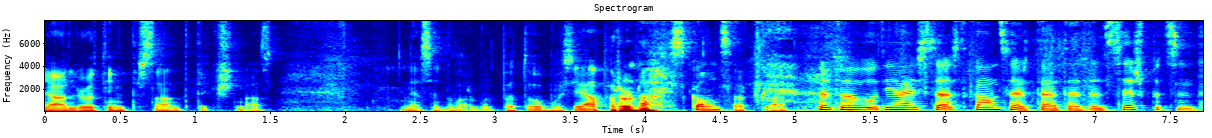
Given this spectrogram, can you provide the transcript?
Jā, ļoti interesanti tikšanās. Nezinu, varbūt par to būs jāparunājas koncertā. Par to būtu jāizstāsta koncertā. Tātad 16.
